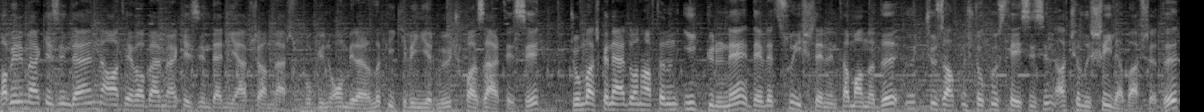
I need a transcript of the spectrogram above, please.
Haberin merkezinden, ATV Haber Merkezi'nden iyi akşamlar. Bugün 11 Aralık 2023 Pazartesi. Cumhurbaşkanı Erdoğan haftanın ilk gününe devlet su işlerinin tamamladığı 369 tesisin açılışıyla başladı.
